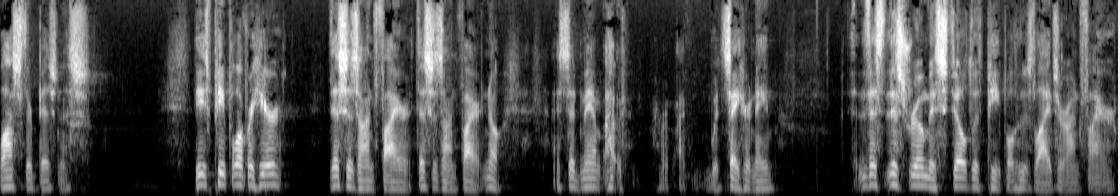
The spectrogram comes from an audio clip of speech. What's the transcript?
lost their business. These people over here, this is on fire. This is on fire. No. I said, ma'am, I would say her name. This, this room is filled with people whose lives are on fire.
